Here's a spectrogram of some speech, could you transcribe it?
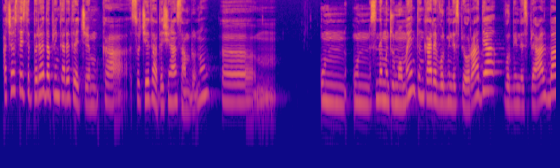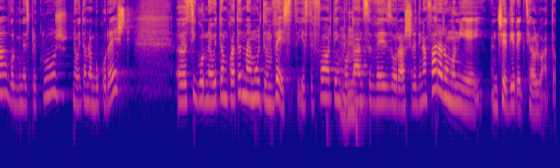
aceasta este perioada prin care trecem ca societate și în ansamblu, nu? Uh, un, un, suntem într-un moment în care vorbim despre Oradea, vorbim despre Alba, vorbim despre Cluj, ne uităm la București. Uh, sigur, ne uităm cu atât mai mult în vest. Este foarte mhm. important mm-hmm. să vezi orașele din afara României, în ce direcție au luat-o.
